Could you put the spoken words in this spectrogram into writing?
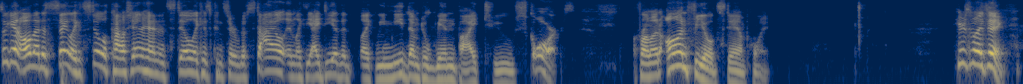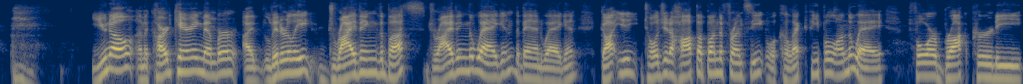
So again, all that is to say, like it's still Kyle Shanahan and still like his conservative style and like the idea that like we need them to win by two scores from an on-field standpoint. Here's my thing. You know, I'm a card carrying member. I literally driving the bus, driving the wagon, the bandwagon, got you, told you to hop up on the front seat and we'll collect people on the way for Brock Purdy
